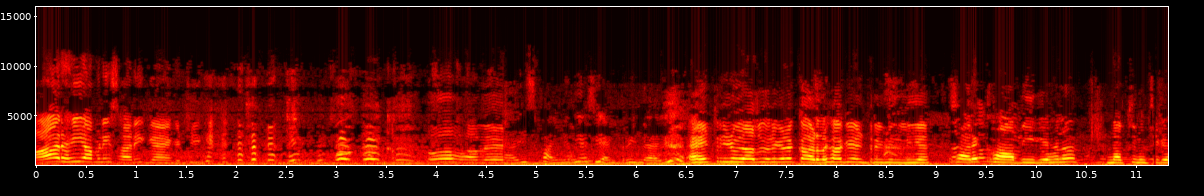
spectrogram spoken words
ਆ ਰਹੀ ਆਪਣੀ ਸਾਰੀ ਗੈਂਗ ਠੀਕ ਹੈ? ਓ ਬਾਵੇ ਇਸ ਫਾਈਨਲ ਅਸੀਂ ਐਂਟਰੀ ਲੈ ਲਈ। ਐਂਟਰੀ ਨੂੰ ਦੱਸ ਮੇਰੇ ਕਹਿੰਦਾ ਕਾਰਡ ਦਿਖਾ ਕੇ ਐਂਟਰੀ ਮਿਲਣੀ ਹੈ। ਸਾਰੇ ਖਾ ਪੀ ਕੇ ਹਨਾ ਨੱਚ ਨੁੱਚ ਕੇ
